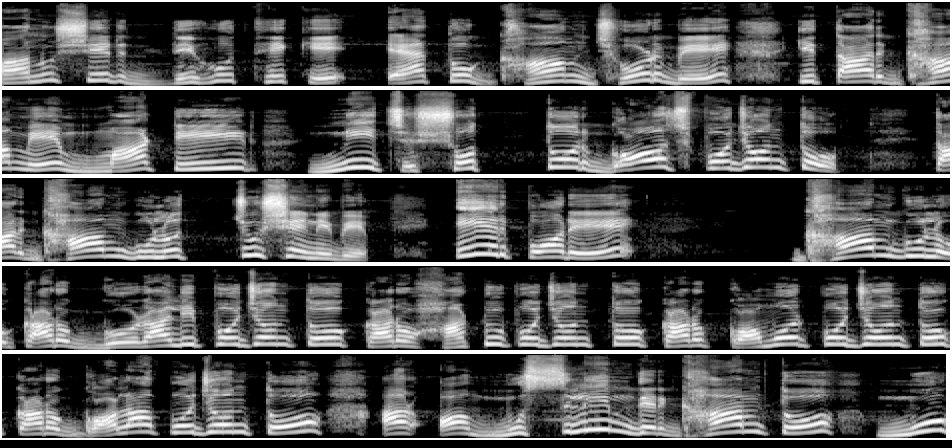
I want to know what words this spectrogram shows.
মানুষের দেহ থেকে এত ঘাম ঝরবে কি তার ঘামে মাটির নিচ সত্তর গজ পর্যন্ত তার ঘামগুলো চুষে নেবে। এরপরে ঘামগুলো কারও গোড়ালি পর্যন্ত, কারও হাঁটু পর্যন্ত, কারও কোমর পর্যন্ত, কারও গলা পর্যন্ত, আর অমুসলিমদের ঘাম তো মুখ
